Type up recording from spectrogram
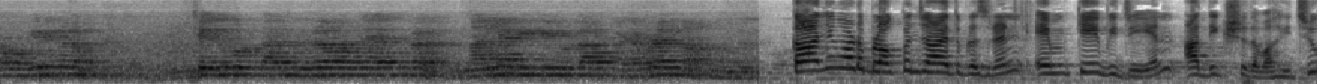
സൗകര്യങ്ങളും ചെയ്തു കൊടുക്കാൻ ത്രിതല പഞ്ചായത്തുകൾ നല്ല രീതിയിലുള്ള ഇടപെടൽ നടത്തുന്നുണ്ട്. Kanhangad block panchayat president M K Vijayan അധ്യക്ഷത വഹിച്ചു.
